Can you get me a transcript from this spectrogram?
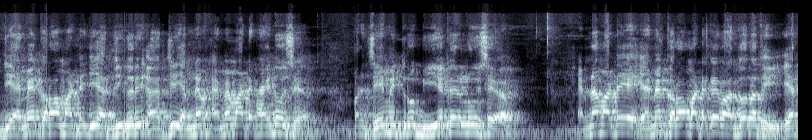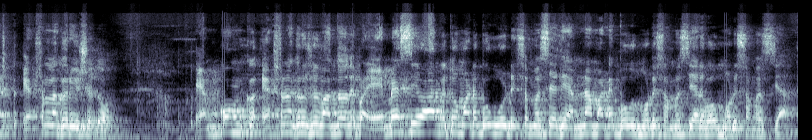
જે એમએ કરવા માટે જે અરજી કરી, અરજી એમને એમએ માટે ફાયદો છે. પણ જે મિત્રો બીએ કરેલું છે, એમના માટે એમએ કરવા માટે કંઈ વાંધો નથી. એક્સટર્નલ કર્યું છે તો. એમકોમ એક્સટર્નલ કર્યું છે વાંધો નથી. પણ એમએસસી વાળા મિત્રો માટે બહુ મોટી સમસ્યા છે. એમના માટે બહુ મોટી સમસ્યા બહુ મોટી સમસ્યા.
